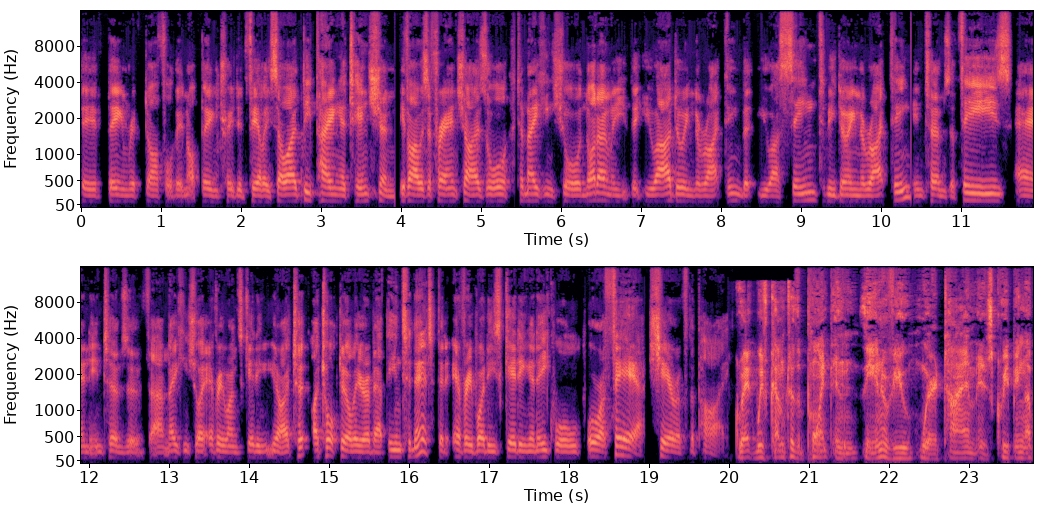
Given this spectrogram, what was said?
they're being ripped off or they're not being treated fairly. So I'd be paying attention if I was a franchisor to making sure not only that you are doing the right thing, but you are seen to be doing the right thing in terms of fees and in terms of uh, making sure everyone's getting, you know, I, t- I talked earlier about the internet, that everybody's getting an equal or a fair share of the pie. Greg, we've come to the point in the interview where time is creeping up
